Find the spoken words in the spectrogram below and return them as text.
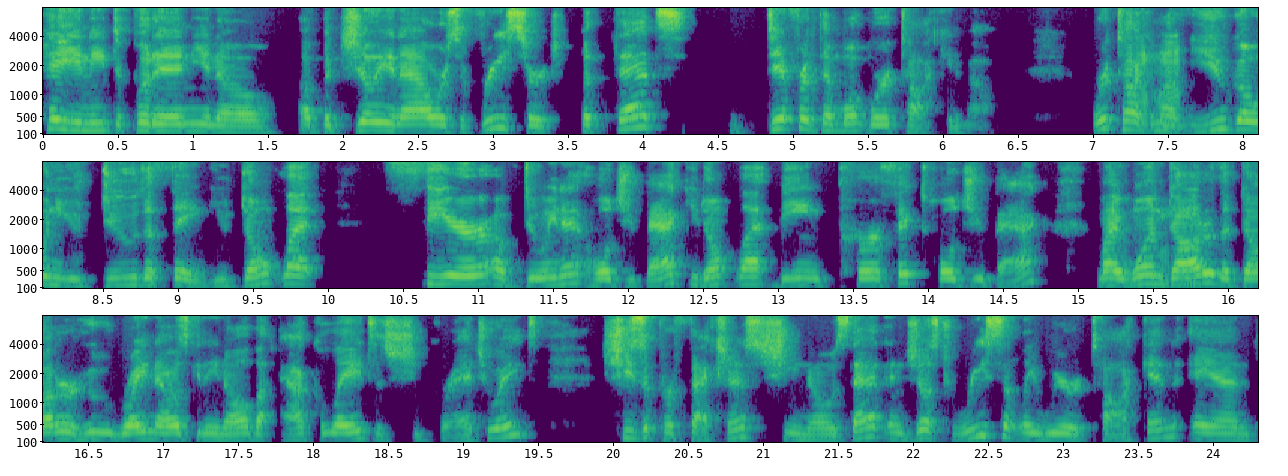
hey you need to put in you know a bajillion hours of research but that's different than what we're talking about. We're talking Mhm. about you go and you do the thing. You don't let fear of doing it hold you back. You don't let being perfect hold you back. My one Mhm. daughter the daughter who right now is getting all the accolades as she graduates she's a perfectionist. She knows that. And just recently we were talking and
